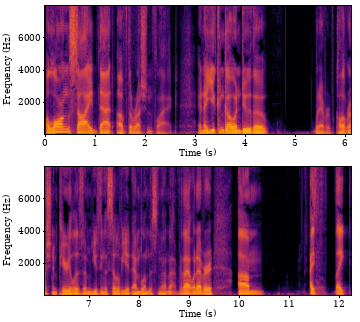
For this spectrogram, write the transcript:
alongside that of the Russian flag. And now you can go and do the whatever, call it Russian imperialism using the Soviet emblem, this and that, that for that, whatever. Um, I th- like.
